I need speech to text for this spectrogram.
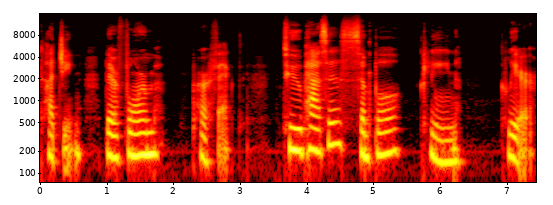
touching, their form perfect. Two passes, simple, clean, clear.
